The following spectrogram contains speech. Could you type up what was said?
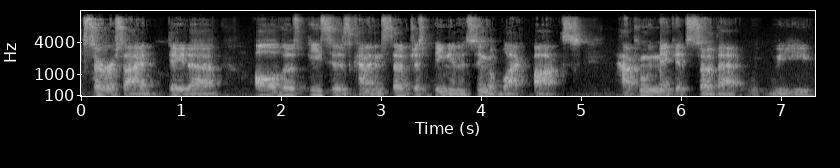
server side data all those pieces kind of instead of just being in a single black box how can we make it so that we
